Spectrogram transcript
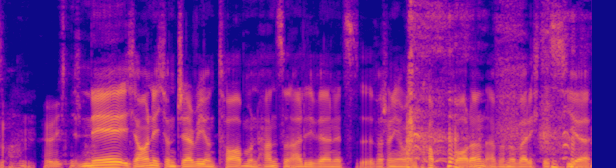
Nicht machen. Würde ich nicht machen. Nee, ich auch nicht. Und Jerry und Torben und Hans und alle, die werden jetzt äh, wahrscheinlich auch meinen Kopf fordern, einfach nur, weil ich das hier,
